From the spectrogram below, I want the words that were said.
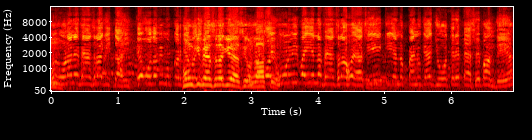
ਹੁਣ ਉਹਨਾਂ ਨੇ ਫੈਸਲਾ ਕੀਤਾ ਸੀ ਤੇ ਉਦੋਂ ਵੀ ਮੁੱਕਰ ਗਏ ਹੁਣ ਕੀ ਭਾਈ। ਫੈਸਲਾ ਕੀ ਹੋਇਆ ਸੀ ਹੁਣ ਹੁਣ ਲਾਸਟ ਕੋਈ- ਹੁਣ ਵੀ ਭਾਈ ਇਹਨਾਂ ਫੈਸਲਾ ਹੋਇਆ ਸੀ ਕਿ ਇਹਨਾਂ ਪੈਨੂੰ ਕਹੇ ਜੋ ਤੇਰੇ ਪੈਸੇ ਬਣਦੇ ਆ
